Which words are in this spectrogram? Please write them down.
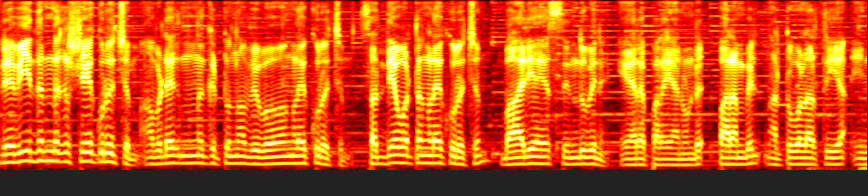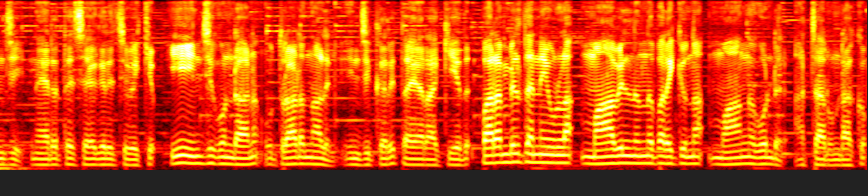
രവീന്ദ്രന്റെ കൃഷിയെക്കുറിച്ചും അവിടെ നിന്ന് കിട്ടുന്ന വിഭവങ്ങളെക്കുറിച്ചും സദ്യവട്ടങ്ങളെക്കുറിച്ചും ഭാര്യയായ സിന്ധുവിന് ഏറെ പറയാനുണ്ട്. പറമ്പിൽ നട്ടുവളർത്തിയ ഇഞ്ചി നേരത്തെ ശേഖരിച്ചു വെക്കും. ഈ ഇഞ്ചി കൊണ്ടാണ് ഉത്രാടനാളിൽ ഇഞ്ചിക്കറി തയ്യാറാക്കിയത്. പറമ്പിൽ തന്നെയുള്ള മാവിൽ നിന്ന് പറിക്കുന്ന മാങ്ങ കൊണ്ട് അച്ചാറുണ്ടാക്കും.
